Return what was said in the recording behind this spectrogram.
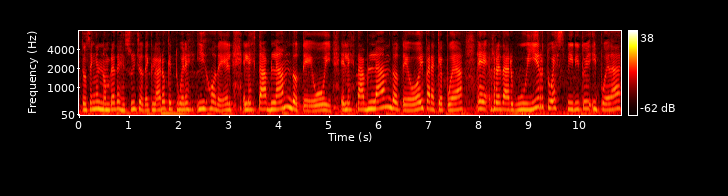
Entonces en el nombre de Jesús yo declaro que tú eres hijo de él. Él está hablándote hoy, él está hablándote hoy para que pueda eh, redarguir tu espíritu y, pueda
